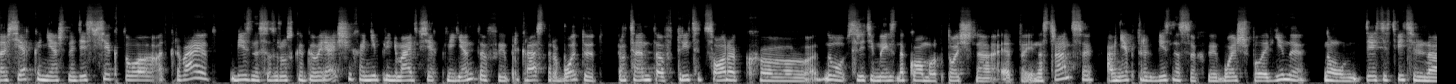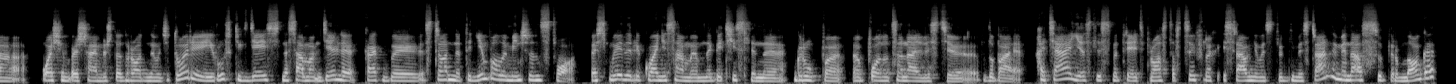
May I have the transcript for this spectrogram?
на всех, конечно. Здесь все, кто открывают бизнес из русскоговорящих, они принимают всех клиентов и прекрасно работают. Процентов 30-40, э, ну, среди моих знакомых точно это иностранцы, а в некоторых бизнесах и больше половины. Ну, здесь действительно очень большая международная аудитория, и русских здесь на самом деле, как бы странно это ни было, меньшинство. То есть мы далеко не самая многочисленная группа э, по национальности в Дубае. Хотя, если смотреть просто в цифрах и сравнивать с другими странами, нас супер много,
